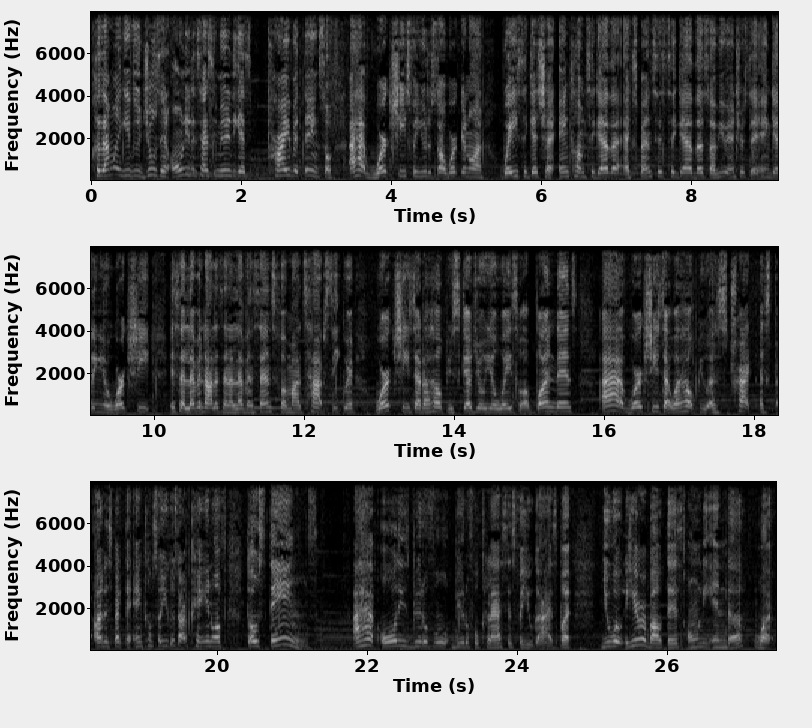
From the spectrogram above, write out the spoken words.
Because I'm to give you juice, and only the text community gets private things. So I have worksheets for you to start working on ways to get your income together, expenses together. So if you're interested in getting your worksheet, it's $11.11 for my top secret worksheets that'll help you schedule your way to abundance. I have worksheets that will help you attract unexpected income so you can start paying off those things. I have all these beautiful, beautiful classes for you guys, but you will hear about this only in the what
